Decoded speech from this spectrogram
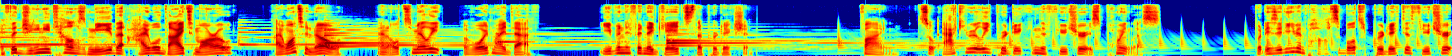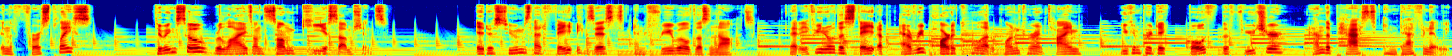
If the genie tells me that I will die tomorrow, I want to know, and ultimately avoid my death, even if it negates the prediction. Fine, so accurately predicting the future is pointless. But is it even possible to predict the future in the first place? Doing so relies on some key assumptions. It assumes that fate exists and free will does not. That if you know the state of every particle at one current time, you can predict both the future and the past indefinitely.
